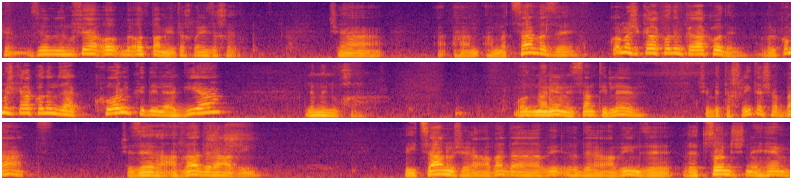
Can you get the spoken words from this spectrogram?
כן, זה, זה מופיע עוד, עוד פעם, תכף אני אזכר. שהמצב שה, הזה כל מה שקרה קודם קרה קודם, אבל כל מה שקרה קודם זה הכל כדי להגיע למנוחה. מאוד מעניין, אני שמתי לב שבתכלית השבת, שזה ראווה דרעבין, והצענו שראווה דרעבין זה רצון שניהם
